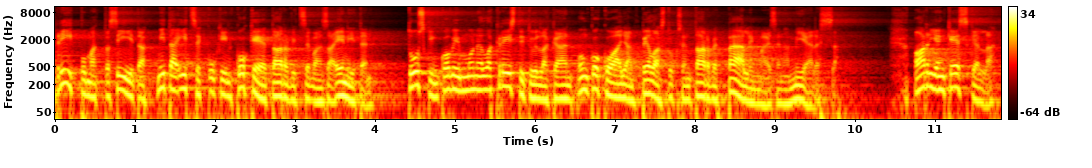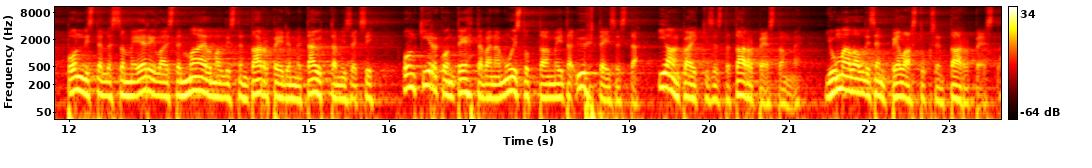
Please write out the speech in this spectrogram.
riippumatta siitä, mitä itse kukin kokee tarvitsevansa eniten. Tuskin kovin monella kristitylläkään on koko ajan pelastuksen tarve päällimmäisenä mielessä. Arjen keskellä, ponnistellessamme erilaisten maailmallisten tarpeidemme täyttämiseksi, on kirkon tehtävänä muistuttaa meitä yhteisestä, iankaikkisesta tarpeestamme, jumalallisen pelastuksen tarpeesta.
